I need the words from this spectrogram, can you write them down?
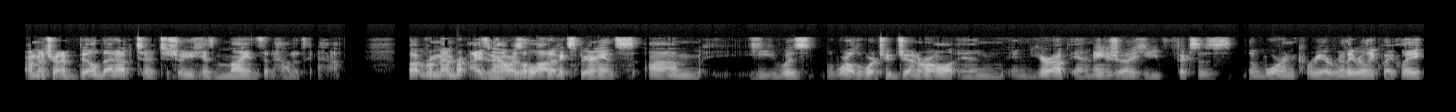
I'm to try to build that up to, to show you his mindset and how that's to happen. But remember, Eisenhower has a lot of experience. Um, he was World War II general in, in Europe and in Asia. He fixes the war in Korea really, really quickly.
